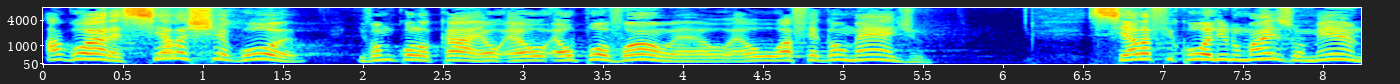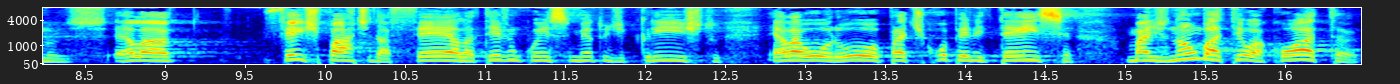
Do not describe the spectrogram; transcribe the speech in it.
Agora, se ela chegou e vamos colocar, é, é, o, é o povão, é o, é o afegão médio. Se ela ficou ali no mais ou menos, ela fez parte da fé, ela teve um conhecimento de Cristo, ela orou, praticou penitência, mas não bateu a cota,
